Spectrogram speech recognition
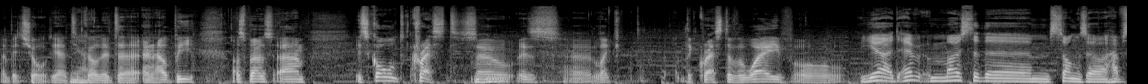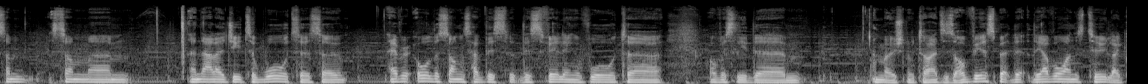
a bit short, yeah, to Yeah. call it uh, an LP, I suppose. Um, it's called Crest, so Mm-hmm. is uh, like the crest of a wave, or Yeah, ev most of the um, songs are, have some some um, analogy to water. So every all the songs have this this feeling of water. Obviously, the um, emotional tides is obvious, but the, the other ones too, like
